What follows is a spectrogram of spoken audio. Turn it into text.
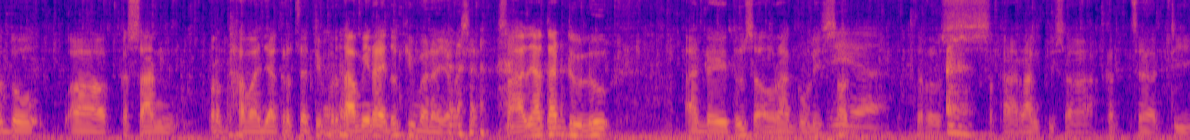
Untuk uh, kesan pertamanya kerja di Pertamina itu gimana ya mas ya? soalnya kan dulu anda itu seorang kulison yeah. terus sekarang bisa kerja di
